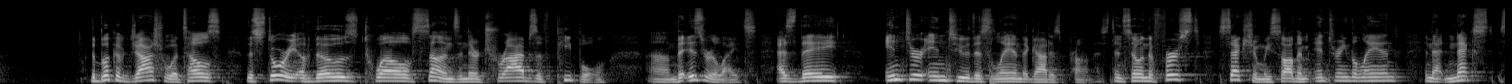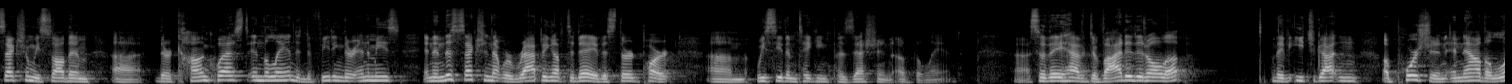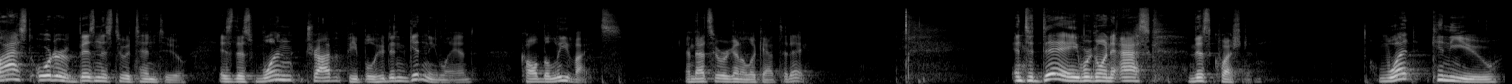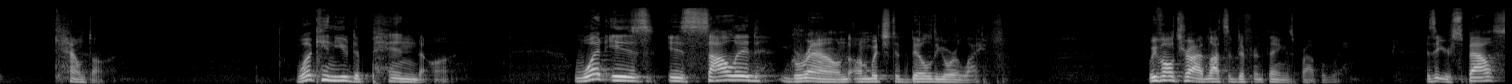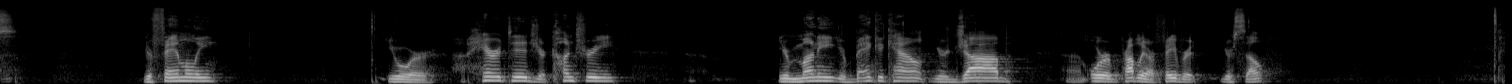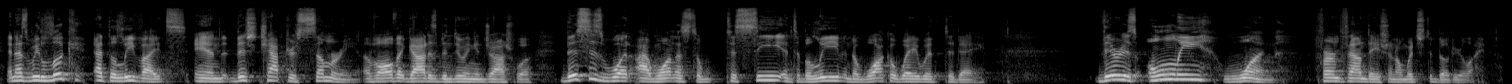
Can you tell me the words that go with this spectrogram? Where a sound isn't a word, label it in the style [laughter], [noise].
the book of Joshua tells the story of those 12 sons and their tribes of people, um, the Israelites, as they enter into this land that God has promised. And so in the first section, we saw them entering the land. In that next section, we saw them, uh, their conquest in the land and defeating their enemies. And in this section that we're wrapping up today, this third part, um, we see them taking possession of the land. Uh, so they have divided it all up. They've each gotten a portion. And now the last order of business to attend to is this one tribe of people who didn't get any land called the Levites. And that's who we're going to look at today. And today we're going to ask this question What can you count on? What can you depend on? What is, is solid ground on which to build your life? We've all tried lots of different things, probably. Is it your spouse, your family, your uh, heritage, your country, your money, your bank account, your job, um, or probably our favorite, yourself. And as we look at the Levites and this chapter's summary of all that God has been doing in Joshua, this is what I want us to, to see and to believe and to walk away with today. There is only one firm foundation on which to build your life.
